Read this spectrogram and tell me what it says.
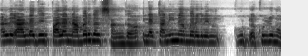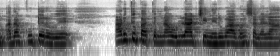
அல்லது அல்லது பல நபர்கள் சங்கம் இல்லை தனிநபர்களின் கூட்ட குழுமம் அதான் கூட்டுறவு. அடுத்து பார்த்தோம்னா உள்ளாட்சி நிர்வாகம் சொல்லலாம்.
